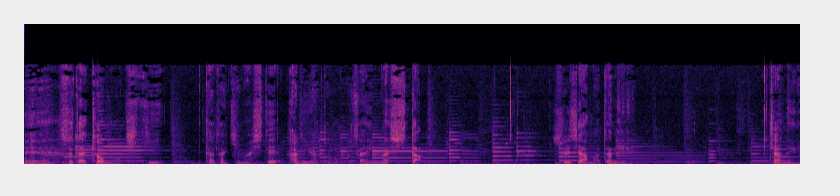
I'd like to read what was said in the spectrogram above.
えー、それでは今日もお聴きいただきましてありがとうございました。それじゃあまたね。じゃあね。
